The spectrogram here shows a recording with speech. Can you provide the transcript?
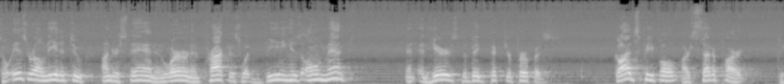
So Israel needed to understand and learn and practice what being his own meant. And, and here's the big picture purpose. God's people are set apart to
